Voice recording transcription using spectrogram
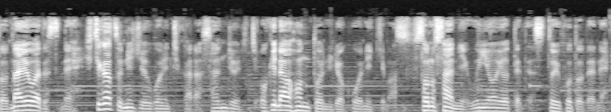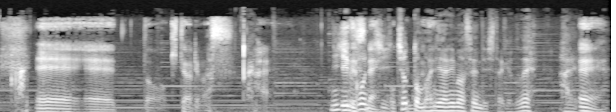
と、内容はですね、7月25日から30日、沖縄本島に旅行に行きます。その際に運用予定です。ということでね、えーえーっと、来ております。はい。いいです25ね日、ちょっと間に合いませんでしたけどね。はい。え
